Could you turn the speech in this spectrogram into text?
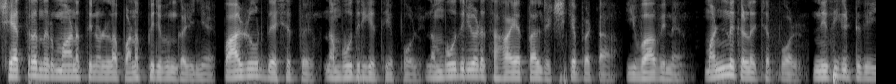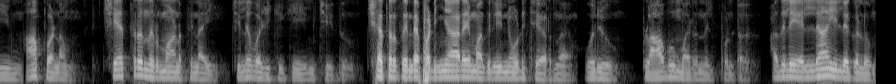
ക്ഷേത്ര നിർമ്മാണത്തിനുള്ള പണപ്പിരിവും കഴിഞ്ഞ് പാഴൂർ ദേശത്ത് നമ്പൂതിരി എത്തിയപ്പോൾ നമ്പൂതിരിയുടെ സഹായത്താൽ രക്ഷിക്കപ്പെട്ട യുവാവിന് മണ്ണ് കിളച്ചപ്പോൾ നിധി കിട്ടുകയും ആ പണം ക്ഷേത്ര നിർമ്മാണത്തിനായി ചിലവഴിക്കുകയും ചെയ്തു. ക്ഷേത്രത്തിന്റെ പടിഞ്ഞാറേ മതിലിനോട് ചേർന്ന് ഒരു പ്ലാവ് മരം നിൽപ്പുണ്ട്. അതിലെ എല്ലാ ഇലകളും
